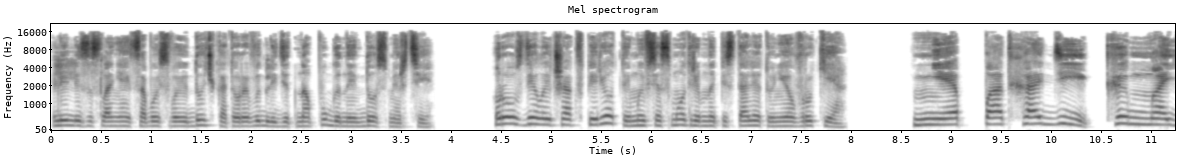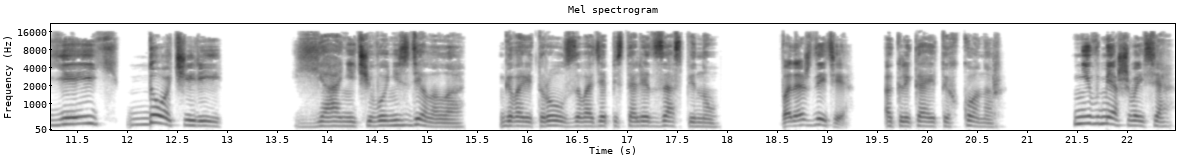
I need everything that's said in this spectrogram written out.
Лили заслоняет собой свою дочь, которая выглядит напуганной до смерти. Роуз делает шаг вперед, и мы все смотрим на пистолет у нее в руке. «Не подходи к моей дочери!» «Я ничего не сделала», — говорит Роуз, заводя пистолет за спину. «Подождите», — окликает их Конор. «Не вмешивайся.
